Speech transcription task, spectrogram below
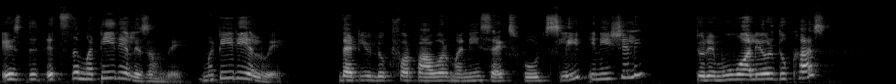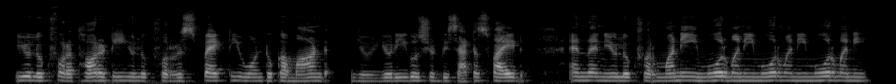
is that it's the materialism way, material way that you look for power, money, sex, food, sleep initially to remove all your dukkhas. You look for authority, you look for respect, you want to command, you, your ego should be satisfied. And then you look for money, more money, more money, more money,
